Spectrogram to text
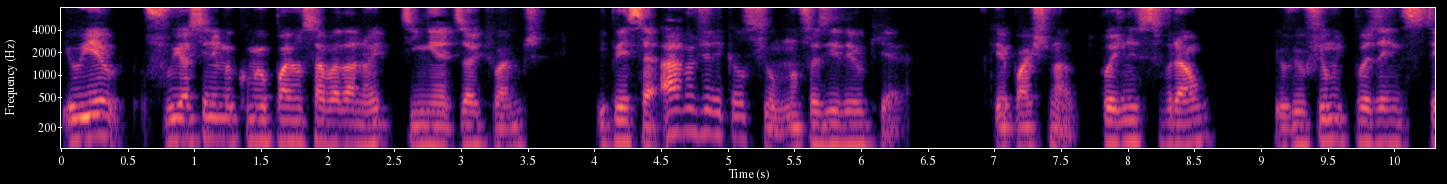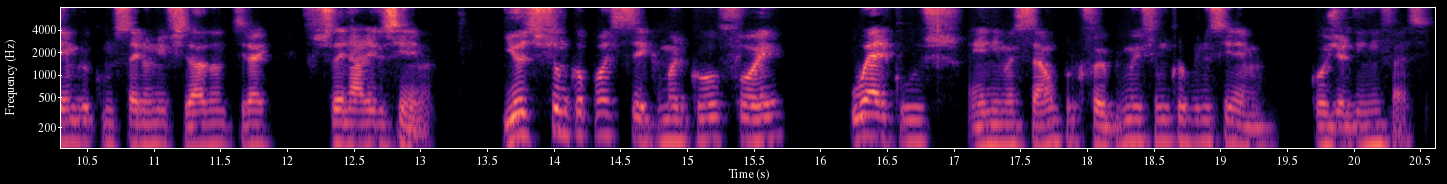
Eu ia, fui ao cinema com o meu pai um sábado à noite, tinha 18 anos, e pensei, ah, vamos ver aquele filme, não fazia ideia o que era. Fiquei apaixonado. Depois, nesse verão, eu vi o filme e depois, em setembro, comecei na universidade onde tirei, estudei na área do cinema. E outro filme que eu posso dizer que marcou foi o Hércules, em animação, porque foi o primeiro filme que eu vi no cinema, com o Jardim de Infância.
